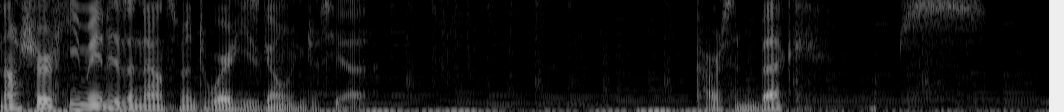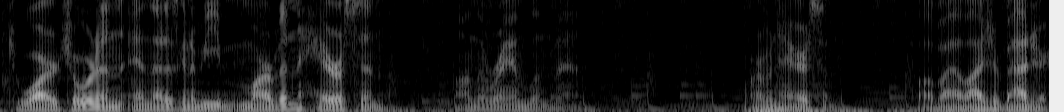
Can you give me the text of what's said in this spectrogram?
not sure if he made his announcement to where he's going just yet. Carson Beck, oops, Jawhar Jordan, and that is going to be Marvin Harrison on the Ramblin' Man. Marvin Harrison followed by Elijah Badger.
